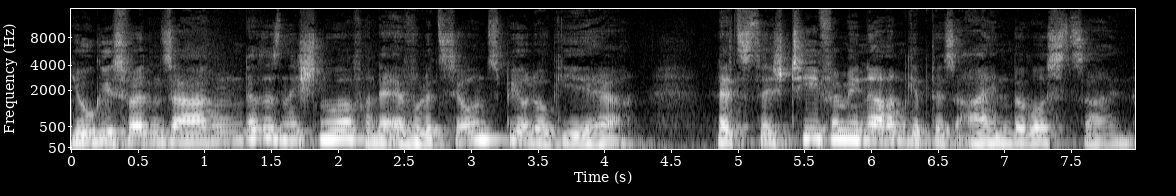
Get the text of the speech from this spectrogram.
Yogis würden sagen, das ist nicht nur von der Evolutionsbiologie her. Letztlich tief im Inneren gibt es ein Bewusstsein.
